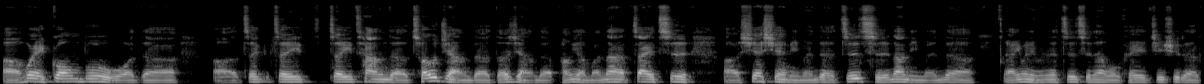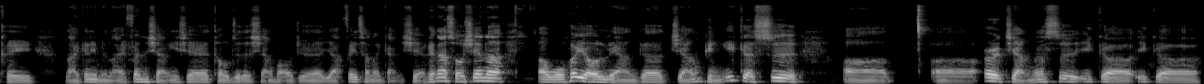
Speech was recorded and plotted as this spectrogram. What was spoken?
呃会公布我的。呃，这这一这一趟的抽奖的得奖的朋友们，那再次啊，谢谢你们的支持。那你们的啊，因为你们的支持呢，我可以继续的可以来跟你们来分享一些投资的想法。我觉得呀，非常的感谢。OK，那首先呢，啊，我会有两个奖品，一个是呃呃二奖呢是一个一个。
